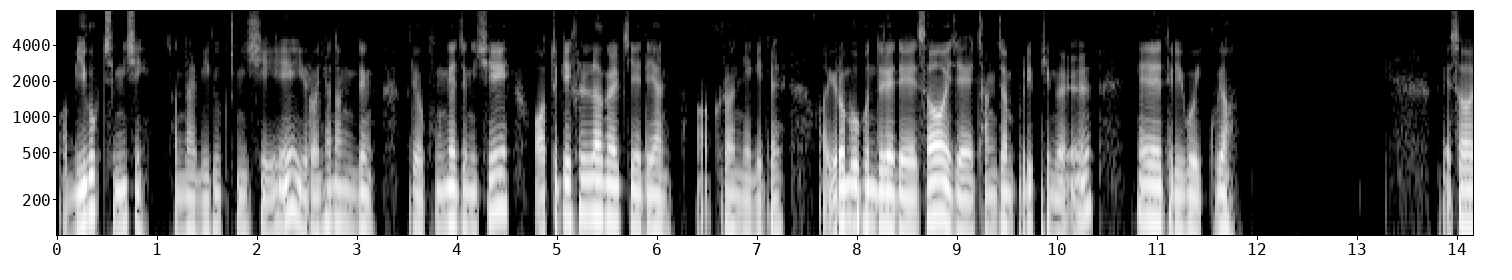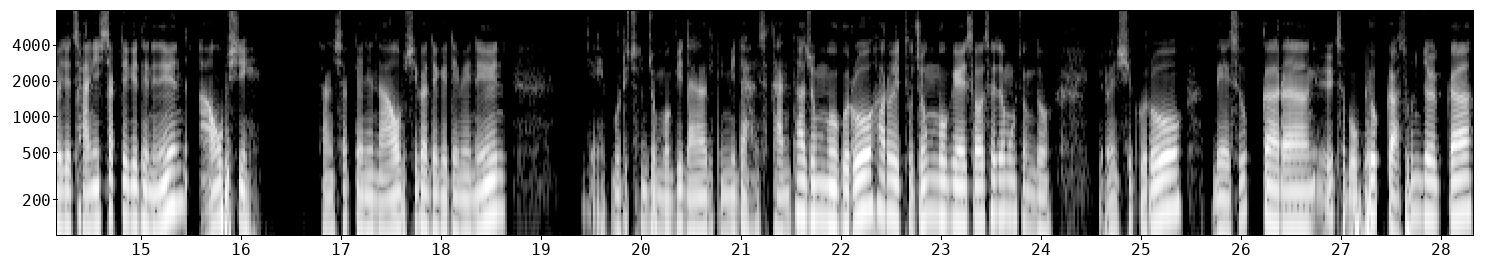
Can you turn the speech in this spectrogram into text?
어, 미국 증시 전날 미국 증시 이런 현황 등 그리고 국내 증시 어떻게 흘러갈지에 대한 어, 그런 얘기들 어, 이런 부분들에 대해서 이제 장전 브리핑을 해드리고 있고요. 그래서 이제 장이 시작되게 되는 9시 장 시작되는 9시가 되게 되면은 이제 무리천 종목이 나가게 됩니다. 그래서 단타 종목으로 하루에 두 종목에서 세 종목 정도 이런 식으로 매수가랑 1차 목표가, 손절가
